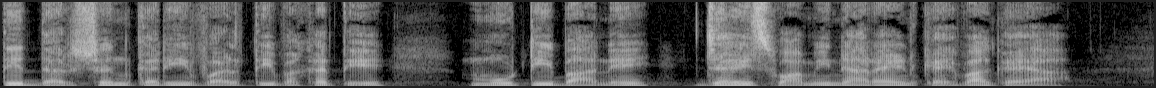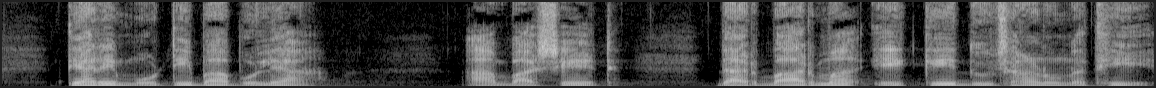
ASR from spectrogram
તે દર્શન કરી વળતી વખતે મોટી બાને જય સ્વામિનારાયણ કહેવા ગયા. ત્યારે મોટી બા બોલ્યા આંબા શેઠ, દરબારમાં એકેય દૂજાણું નથી,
